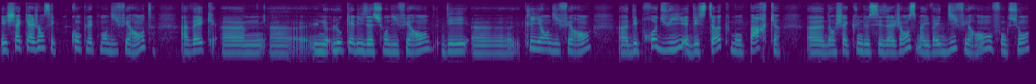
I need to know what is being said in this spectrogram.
et chaque agence est complètement différente, avec une localisation différente, des clients différents, des produits et des stocks, mon parc euh, dans chacune de ces agences, bah, il va être différent en fonction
